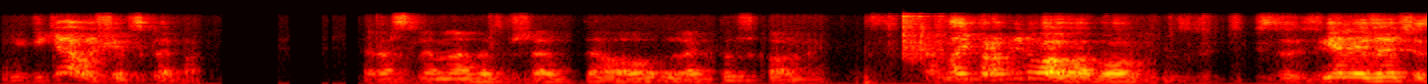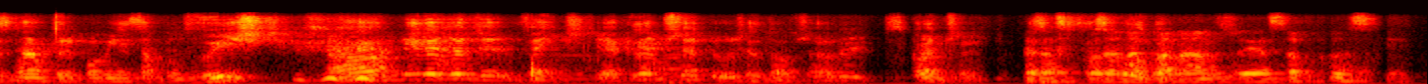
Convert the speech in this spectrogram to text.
nie widziało się w sklepach. Teraz Lem nawet wszedł do lektur szkolnych. No i prawidłowo, bo wiele rzeczy znam, które powinien sam wyjść, a wiele rzeczy wejść. Jak Lem szedł, to już jest dobrze, ale skończę. Teraz pora na pana Andrzeja Sapkowskiego.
